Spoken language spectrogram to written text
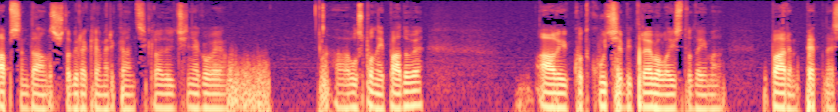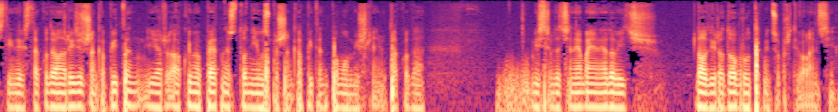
ups and downs, što bi rekli amerikanci, gledajući njegove a, uspone i padove, ali kod kuće bi trebalo isto da ima barem 15 indeks, tako da je on rizičan kapitan, jer ako ima 15, to nije uspešan kapitan po mom mišljenju, tako da mislim da će Nemanja Nedović da odigra dobru utakmicu protiv Valencije.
